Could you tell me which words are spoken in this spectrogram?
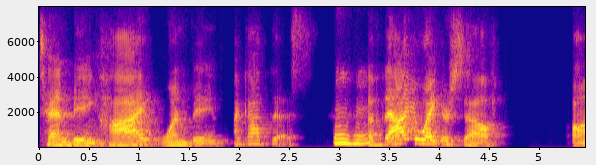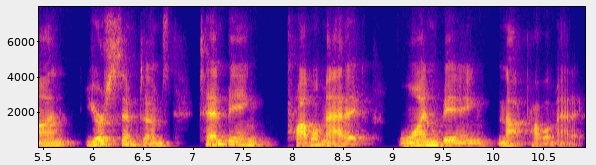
10 being high, one being, I got this. Mm-hmm. Evaluate yourself on your symptoms, 10 being problematic, one being not problematic.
